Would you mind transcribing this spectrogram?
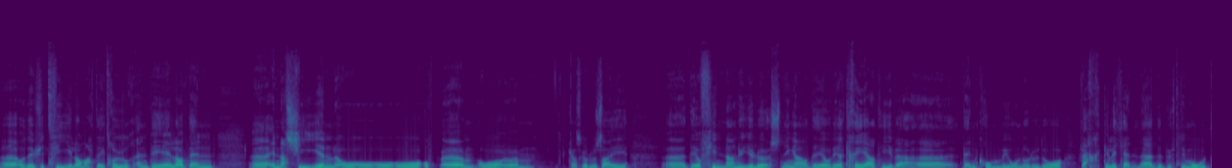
Eh, og det er jo ikke tvil om at jeg tror en del av den energien og, og, og, og, Hva skal du si Det å finne nye løsninger, det å være kreative, den kommer jo når du da virkelig kjenner det butter imot.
